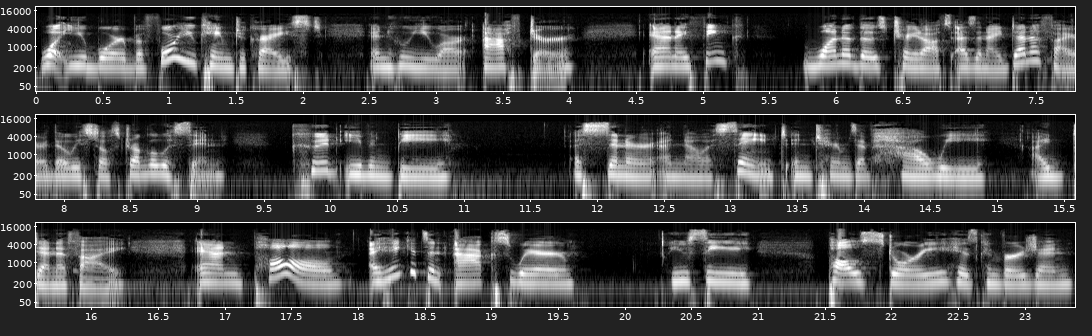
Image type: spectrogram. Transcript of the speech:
what you bore before you came to Christ and who you are after. And I think one of those trade offs as an identifier, though we still struggle with sin, could even be a sinner and now a saint in terms of how we identify. And Paul, I think it's in Acts where you see Paul's story, his conversion,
